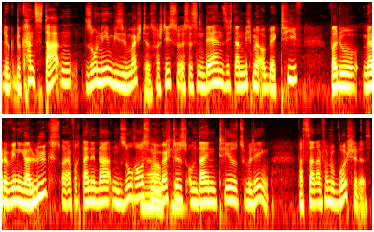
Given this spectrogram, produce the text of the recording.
Du, du kannst Daten so nehmen, wie du möchtest. Verstehst du? Es ist in der Hinsicht dann nicht mehr objektiv, weil du mehr oder weniger lügst und einfach deine Daten so rausnehmen okay. möchtest, um deine These zu belegen. Was dann einfach nur Bullshit ist.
